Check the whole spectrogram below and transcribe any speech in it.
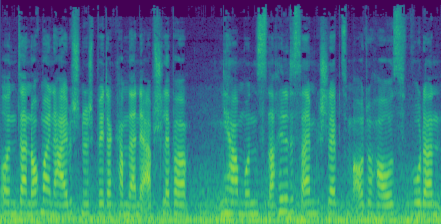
Und dann nochmal eine halbe Stunde später kam dann der Abschlepper. Die haben uns nach Hildesheim geschleppt zum Autohaus, wo dann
